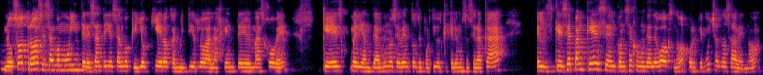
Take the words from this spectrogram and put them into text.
Nosotros es algo muy interesante y es algo que yo quiero transmitirlo a la gente más joven, que es mediante algunos eventos deportivos que queremos hacer acá, el que sepan qué es el Consejo Mundial de Box, ¿no? Porque muchos no saben, ¿no?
